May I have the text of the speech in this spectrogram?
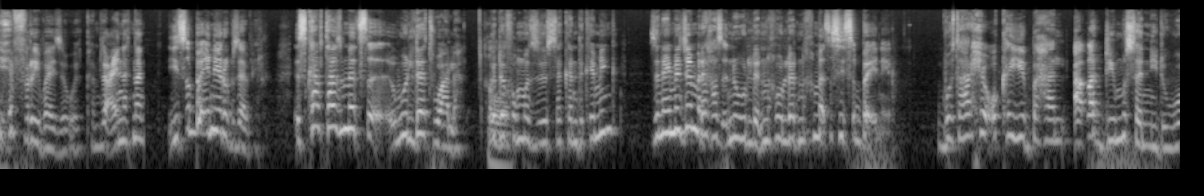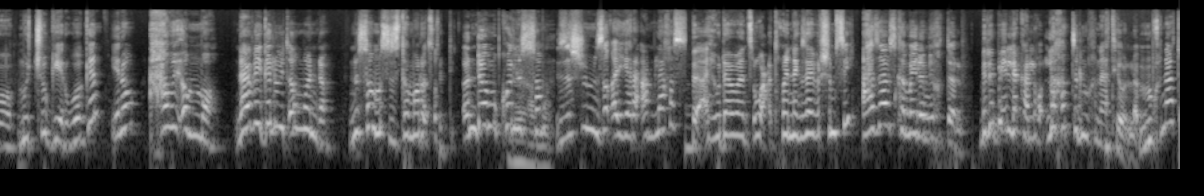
ይሕፍር እዩ ባይዘወይ ከምዚ ዓይነት ነገር ይጽበ እዩ ነይሩ እግዚኣብሔር እስካብታ ዝመጽእ ውልደት ዋላ ግደፎሞ ዝሰከንድ ከሚንግ እዚ ናይ መጀመርያ ኻስ ንውለ ንክውለድ ንክመጽስ ይጽበ እዩ ነይሩ ቦታ ኣርሒቑ ከይበሃል ኣቐዲሙ ሰኒድዎ ምቹው ጌርዎ ግን you know ሓዊኦሞ ናበይ ገልቢጦሞ እንዶ ንሶምስ ዝተመረጹ ወዲ እንዶም እኮ ንሶም እዚ ሽም ዝቐየረ ኣምላኽስ ብኣይሁዳውያን ጽዋዕቲ ኮይነ እግዚኣብሔር ሽምሲ ኣህዛብስ ከመይ ኢሎም ይኽተሉ ብልበይ እብለካ ኣለኹ ለኸትል ምኽንያት የብሎም ምኽንያቱ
